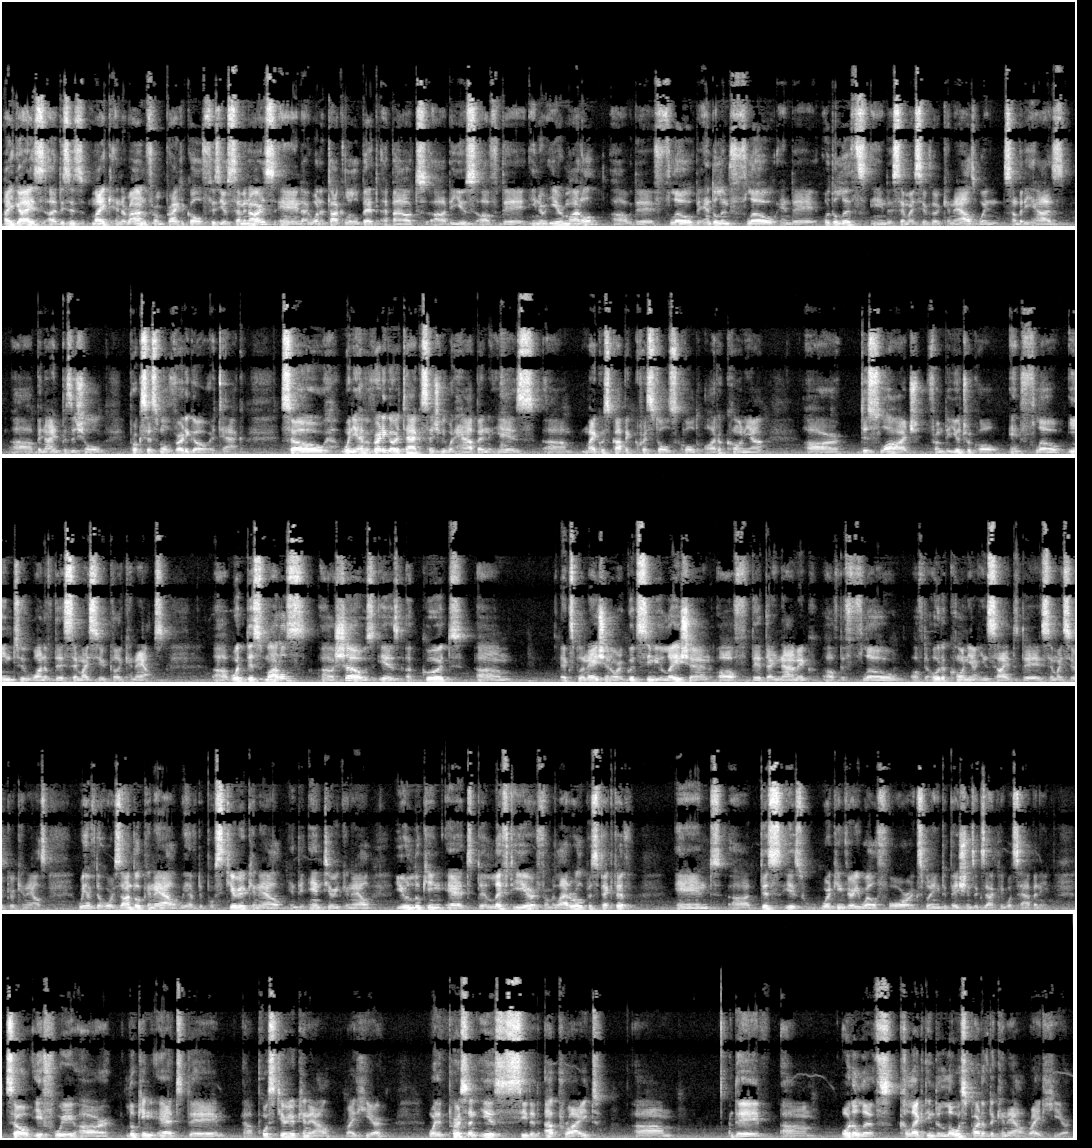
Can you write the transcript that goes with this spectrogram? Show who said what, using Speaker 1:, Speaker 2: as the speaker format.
Speaker 1: Hi guys, uh, this is Mike and Eran from Practical Physio Seminars and I want to talk a little bit about uh, the use of the inner ear model, uh, the flow, the endolymph flow and the otoliths in the semicircular canals when somebody has uh, benign positional paroxysmal vertigo attack. So when you have a vertigo attack, essentially what happened is um, microscopic crystals called otoconia are dislodged from the utricle and flow into one of the semicircular canals. Uh, what this model uh, shows is a good um, explanation or a good simulation of the dynamic of the flow of the otoconia inside the semicircular canals. We have the horizontal canal, we have the posterior canal, and the anterior canal. You're looking at the left ear from a lateral perspective, and uh, this is working very well for explaining to patients exactly what's happening. So if we are looking at the uh, posterior canal right here, when a person is seated upright, um, the um, otoliths collect in the lowest part of the canal right here.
